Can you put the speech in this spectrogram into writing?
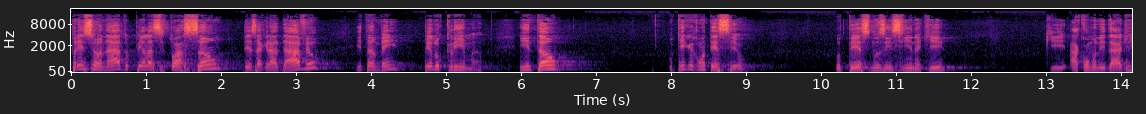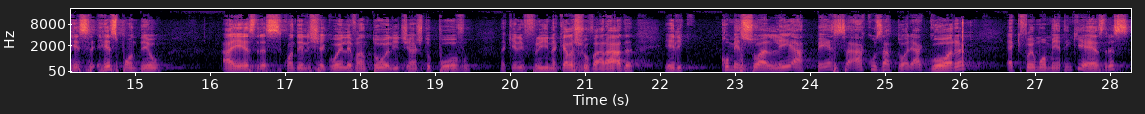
pressionado pela situação desagradável e também pelo clima. Então, o que, que aconteceu? O texto nos ensina aqui que a comunidade res, respondeu a Esdras quando ele chegou e levantou ali diante do povo, naquele frio, naquela chuvarada, ele começou a ler a peça acusatória. Agora é que foi o momento em que Esdras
